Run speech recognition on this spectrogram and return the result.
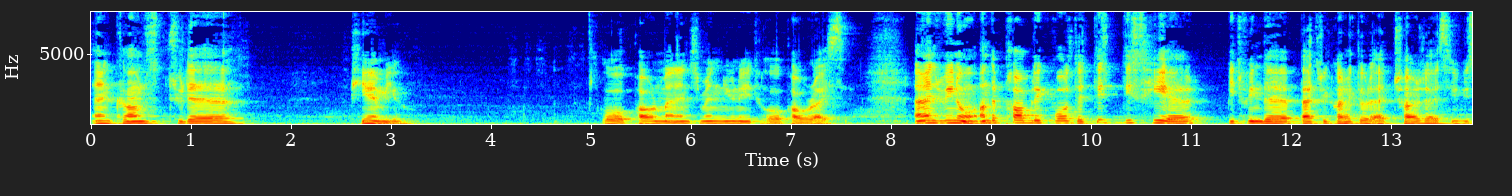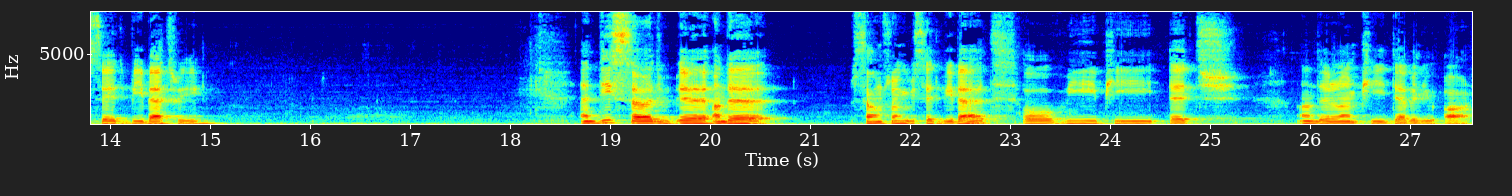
and comes to the PMU or power management unit or power IC. And we know on the public voltage, this, this here between the battery connector at charge IC we said V battery. And this side uh, on the Samsung we said VBAT or VPH underline PWR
